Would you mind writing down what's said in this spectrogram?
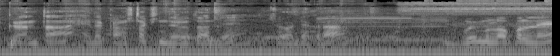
ఇక్కడంతా ఏదో కన్స్ట్రక్షన్ జరుగుతుంది. చూడండి ఇక్కడ భూమి లోపలనే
